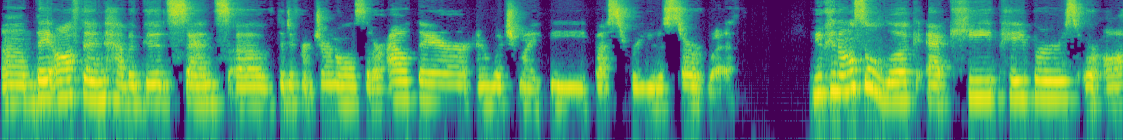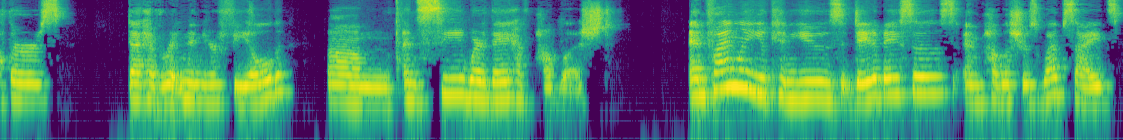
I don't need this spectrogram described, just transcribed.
Um, they often have a good sense of the different journals that are out there and which might be best for you to start with. You can also look at key papers or authors that have written in your field um, and see where they have published. And finally, you can use databases and publishers' websites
